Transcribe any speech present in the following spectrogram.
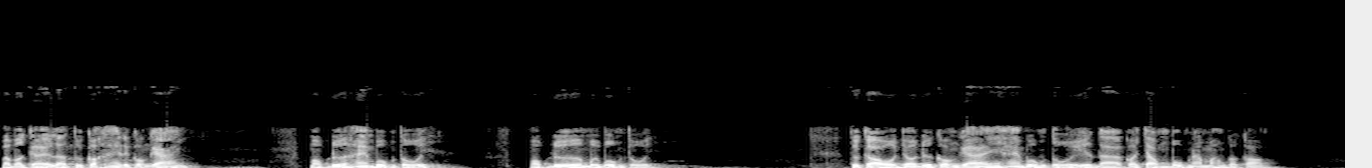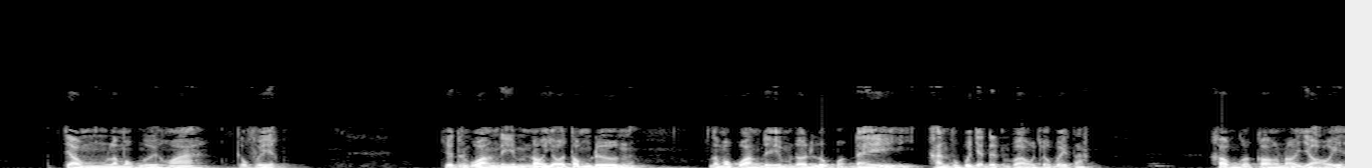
Bà mới kể là tôi có hai đứa con gái. Một đứa 24 tuổi, một đứa 14 tuổi. Tôi cầu cho đứa con gái 24 tuổi đã có chồng 4 năm mà không có con. Chồng là một người hoa, gốc việt. Cho nên quan niệm nói giỏi tông đường là một quan niệm đôi lúc đẩy hạnh phúc của gia đình vào chỗ bế tắc. Không có con nói giỏi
